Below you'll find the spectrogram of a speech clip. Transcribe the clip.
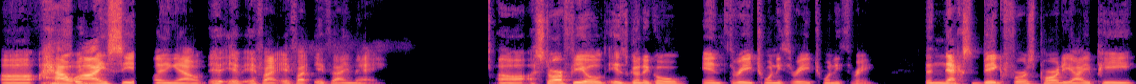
Uh, how I see it playing out, if, if I if I if I may. Uh, Starfield is going to go in 323 23. The next big first party IP,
